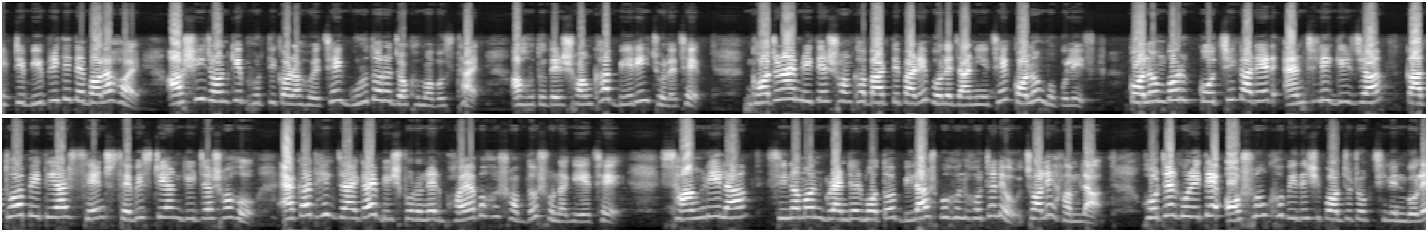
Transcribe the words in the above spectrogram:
একটি বিবৃতিতে বলা হয়, আশি জনকে ভর্তি করা হয়েছে গুরুতর জখম অবস্থায়। আহতদের সংখ্যা বেড়েই চলেছে। ঘটনায় মৃতের সংখ্যা বাড়তে পারে বলে জানিয়েছে কলম্বো পুলিশ। কলম্বোর কোচিকারের অ্যান্টলি গির্জা, কাতুয়াপেতিয়ার সেন্ট সেবিস্টিয়ান গির্জা সহ একাধিক জায়গায় বিস্ফোরণের ভয়াবহ শব্দ শোনা গিয়েছে। সাংরিলা সিনামন গ্র্যান্ডের মতো বিলাসবহুল হোটেলেও চলে হামলা। হোটেলগুলিতে অসংখ্য বিদেশি পর্যটক ছিলেন বলে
